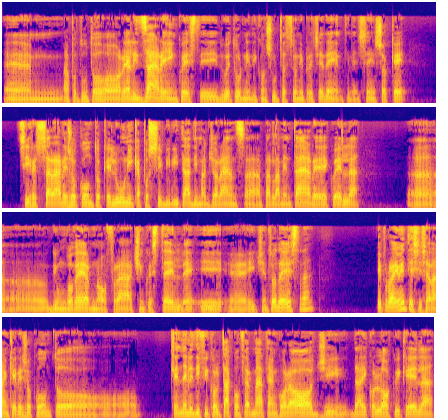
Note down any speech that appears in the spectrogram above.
ehm, ha potuto realizzare in questi due turni di consultazioni precedenti, nel senso che si sarà reso conto che l'unica possibilità di maggioranza parlamentare è quella uh, di un governo fra 5 Stelle e eh, il centrodestra e probabilmente si sarà anche reso conto che nelle difficoltà confermate ancora oggi dai colloqui che la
